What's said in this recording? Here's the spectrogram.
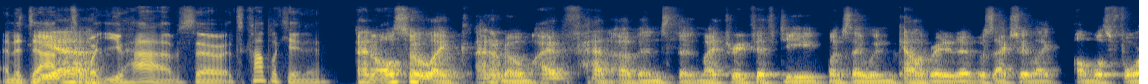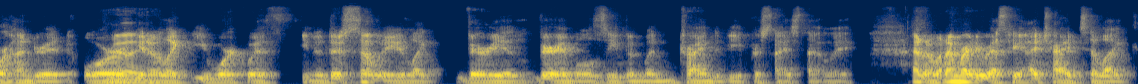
and adapt yeah. to what you have so it's complicated and also like i don't know i've had ovens that my 350 once i went and calibrated it was actually like almost 400 or really? you know like you work with you know there's so many like vari- variables even when trying to be precise that way i don't know when i'm writing a recipe i try to like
